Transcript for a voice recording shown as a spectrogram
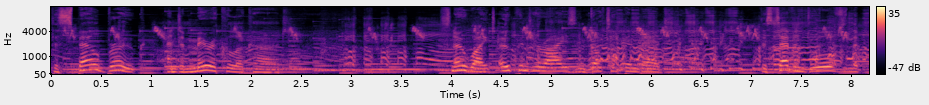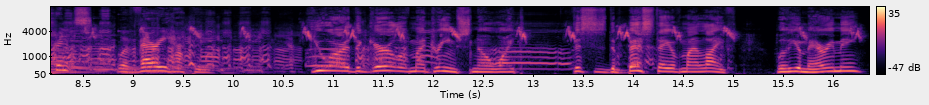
The spell broke and a miracle occurred. Snow White opened her eyes and got up in bed. The seven dwarves and the prince were very happy. You are the girl of my dreams, Snow White. This is the best day of my life. Will you marry me?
